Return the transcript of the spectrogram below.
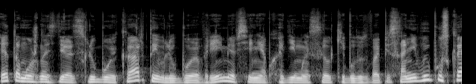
Это можно сделать с любой карты в любое время. Все необходимые ссылки будут в описании выпуска.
